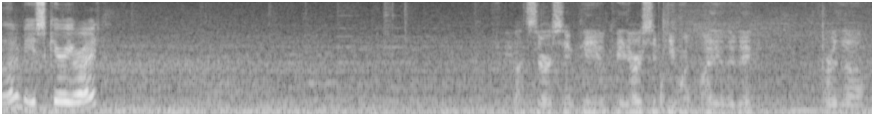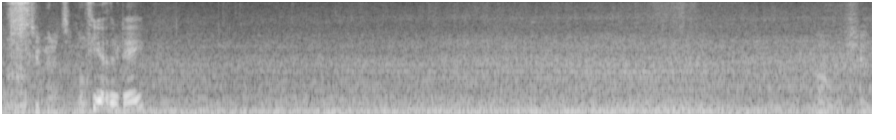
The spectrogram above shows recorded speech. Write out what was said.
that'll be a scary ride. That's the RCMP. Okay, the RCMP went by the other day, for the two minutes ago. the other day. Oh shit.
